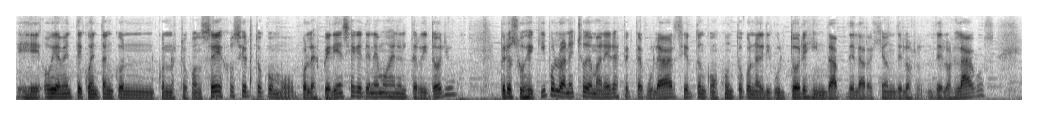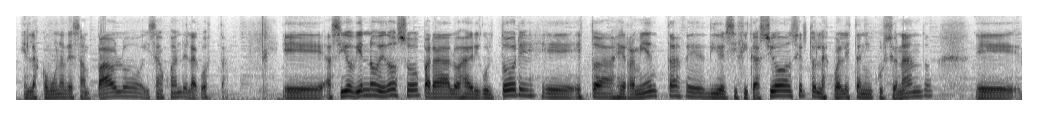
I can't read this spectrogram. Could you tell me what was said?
eh, obviamente cuentan con, nuestro consejo, ¿cierto? Como por la experiencia que tenemos en el territorio, pero sus equipos lo han hecho de manera espectacular, ¿cierto? En conjunto con agricultores INDAP de la región de los, de los lagos, en las comunas de San Pablo y San Juan de la Costa. Eh, ha sido bien novedoso para los agricultores eh, estas herramientas de diversificación, ¿cierto? En las cuales están incursionando. Eh,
